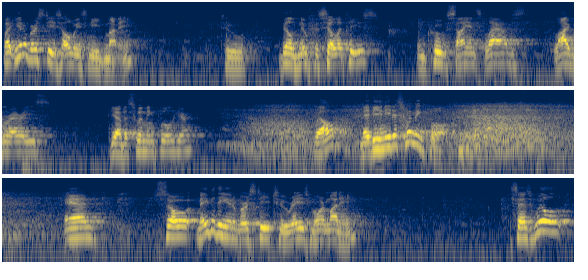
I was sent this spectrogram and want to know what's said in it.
But universities always need money to build new facilities, improve science labs, libraries. Do you have a swimming pool here? Well, maybe you need a swimming pool. and so maybe the university, to raise more money, says we'll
